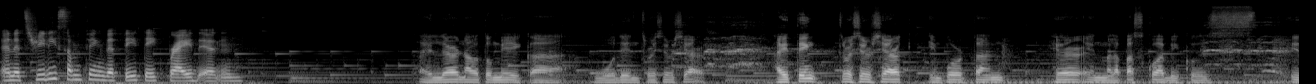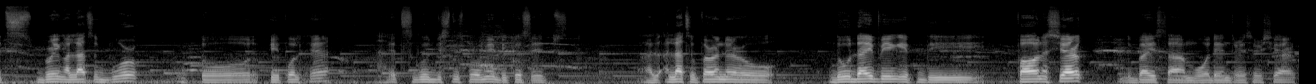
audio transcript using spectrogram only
and it's really something that they take pride in. I learned how to make a wooden thresher shark. I think thresher shark important here in Malapascua because it's bring a lot of work to people here. It's good business for me because it's a, a lot of foreigner who do diving if they found a shark, they buy some wooden thresher shark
